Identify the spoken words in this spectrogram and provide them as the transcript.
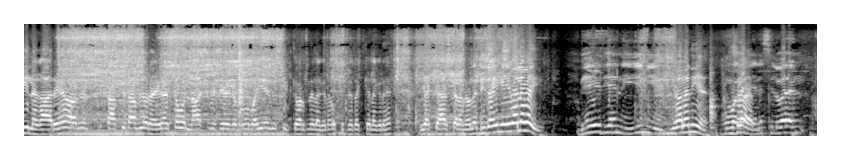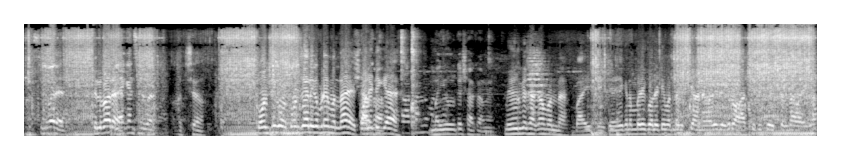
ही लगा रहे हैं और हिसाब किताब जो रहेगा इसका वो लास्ट में शेयर कर दूँगा भाई। ये जो सीट कवर अपने लग रहे हैं वो कितने तक के लग रहे हैं या क्या इसका रहने वाला डिज़ाइन यही वाला है भाई? भैया ये डिज़ाइन नहीं ये नहीं है। ये वाला नहीं है दूसरा है। सिल्वर एंड सिल्वर है। सिल्वर है? अच्छा। कौन सी कौन से वाले कपड़े बन रहा है? क्वालिटी क्या है? मयूर के शाखा में। मयूर के शाखा बन रहा है। भाई ठीक है। एक नंबर की क्वालिटी मतलब इसकी आने वाली देख लो हाथ की पीछे चल रहा होगा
